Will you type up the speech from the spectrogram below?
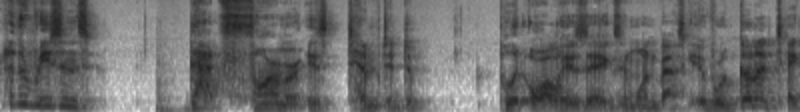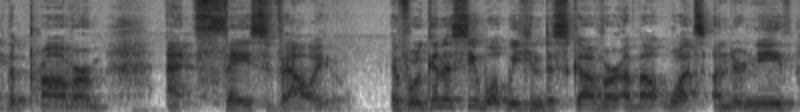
What are the reasons that farmer is tempted to put all his eggs in one basket? If we're going to take the proverb at face value, if we're going to see what we can discover about what's underneath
